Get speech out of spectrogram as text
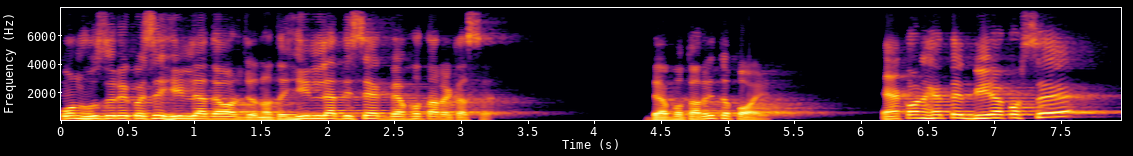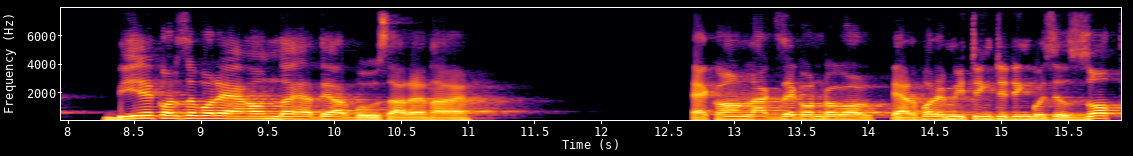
কোন হুজুরে কইছে হিল্লা দেওয়ার জন্য। তো হিল্লা দিছে এক দেবতারের কাছে। দেবতারই তো কয়। এখন হেতে বিয়ে করছে বিয়ে করছে পরে এখন দয় হাতে আর বউ সারে না এখন লাগছে গন্ডগোল। এরপরে মিটিং টিটিং বসে যত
